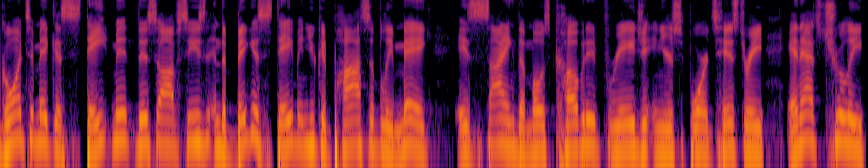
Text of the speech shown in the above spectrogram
going to make a statement this offseason. And the biggest statement you could possibly make is signing the most coveted free agent in your sports history. And that's truly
